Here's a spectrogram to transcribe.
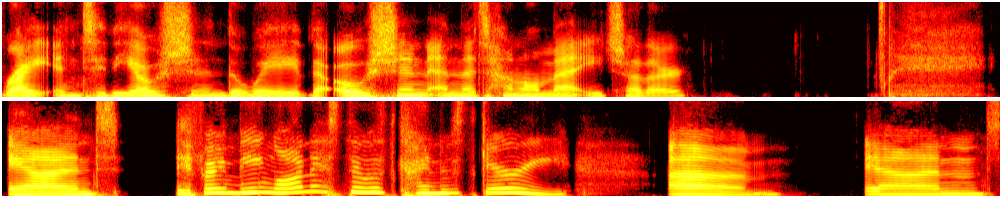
right into the ocean, the way the ocean and the tunnel met each other. And if I'm being honest, it was kind of scary. Um, and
